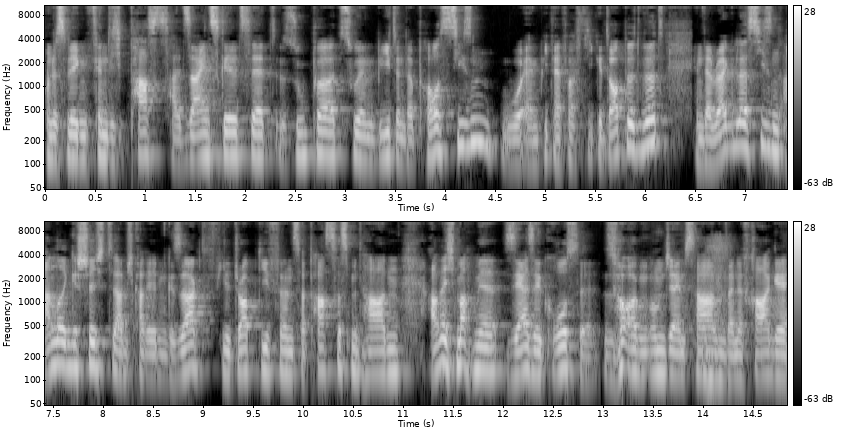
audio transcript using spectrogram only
Und deswegen finde ich, passt halt sein Skillset super zu Embiid in der Postseason, wo Embiid einfach viel gedoppelt wird. In der Regular Season, andere Geschichte, habe ich gerade eben gesagt, viel Drop Defense, da passt das mit Harden. Aber ich mache mir sehr, sehr große Sorgen um James Harden. Deine Frage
